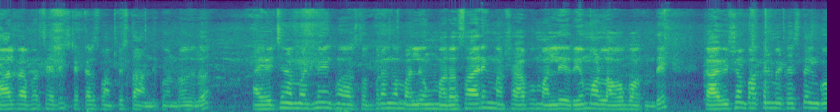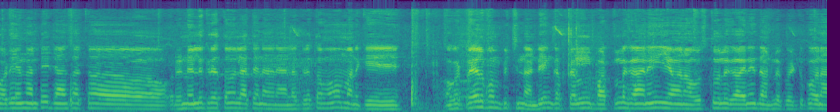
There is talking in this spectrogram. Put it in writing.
వాల్ పేపర్స్ అయితే స్టిక్కర్స్ పంపిస్తా ఉంది కొన్ని రోజులు. అవి వచ్చిన వెంటనే ఇంకా శుభ్రంగా మళ్ళీ ఇంక మరోసారి మన షాప్ మళ్ళీ రీమోడల్ అవ్వబోతుంది. ఆ విషయం పక్కన పెట్టేస్తే ఇంకోటి ఏంటంటే జాన్సక్క రెండు నెలల క్రితం లేకపోతే నెల క్రితం మనకి ఒక ట్రైల్ పంపించిందండి. ఇంకా పిల్లల బట్టలు కానీ ఏమైనా వస్తువులు కానీ దాంట్లో పెట్టుకోనా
